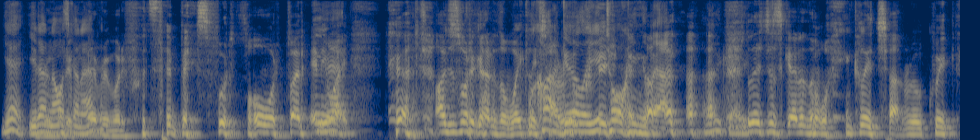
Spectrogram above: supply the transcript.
Yeah, you don't know what's going to happen. Everybody puts their best foot forward. But anyway, yeah. I just want to go to the weekly what chart. What kind of girl are you talking about? okay. Let's just go to the weekly chart real quick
